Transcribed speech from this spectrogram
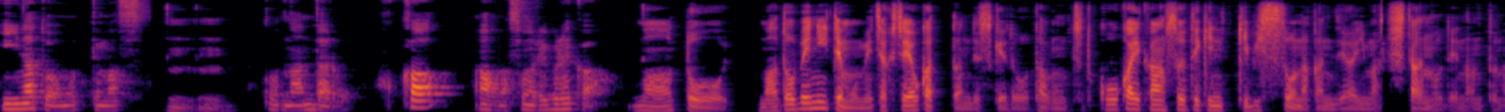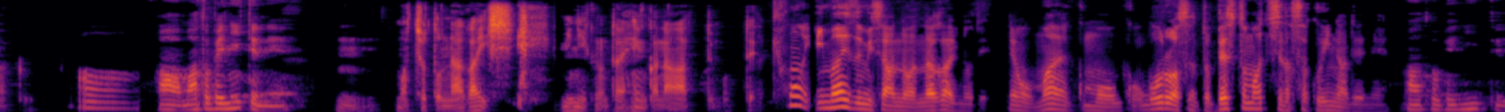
いいなとは思ってます。うんうん。と、なんだろう。他、あ、まあ、それぐらいか。まあ、あと、窓辺にいてもめちゃくちゃ良かったんですけど、多分ちょっと公開関数的に厳しそうな感じが今したので、なんとなく。ああ。ああ、窓辺にいてね。うん。まあちょっと長いし、見に行くの大変かなって思って。基本、今泉さんのは長いので。でも前、もう、ゴロアさんとベストマッチな作品なんでね。窓辺にいて。う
